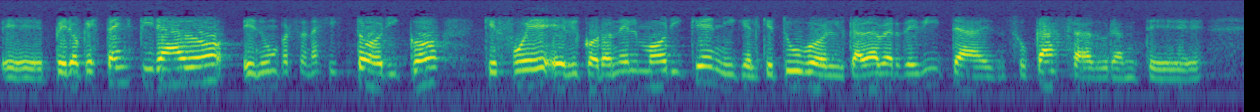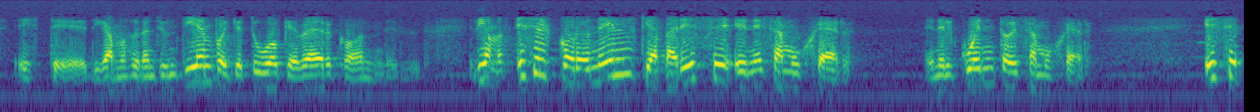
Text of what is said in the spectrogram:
eh, pero que está inspirado en un personaje histórico que fue el coronel Mori Kenny, el que tuvo el cadáver de Vita en su casa durante, este, digamos, durante un tiempo y que tuvo que ver con, digamos, es el coronel que aparece en esa mujer, en el cuento de esa mujer. Ese,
